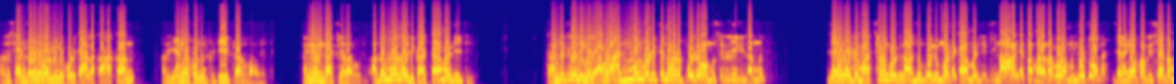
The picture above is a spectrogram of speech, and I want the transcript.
അത് സെൻട്രൽ ഗവൺമെന്റ് കൊടുക്കാനുള്ള കണക്കാണ്. അത് ഞങ്ങൾക്കൊന്നും കിട്ടിയിട്ടില്ല എന്ന് പറഞ്ഞിട്ട്. അതിനെ ഉണ്ടാക്കിയതാ പോലും. അതൊന്നുമല്ല ഇത് കട്ടാൻ വേണ്ടിയിട്ട്. കണ്ടിട്ടില്ല നിങ്ങൾ? അവിടെ അന്നം കൊടുക്കുന്നവരെ പോലും മുസ്ലിം ലീഗിന്റെ അന്ന് ജനങ്ങൾക്ക് ഭക്ഷണം കൊടുക്കുന്ന അതുപോലും മുടക്കാൻ വേണ്ടിയിട്ട് ഈ നാണം കെട്ട ഭരണകൂടം മുന്നോട്ട് വന്ന ജനങ്ങളെ പ്രതിഷേധം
